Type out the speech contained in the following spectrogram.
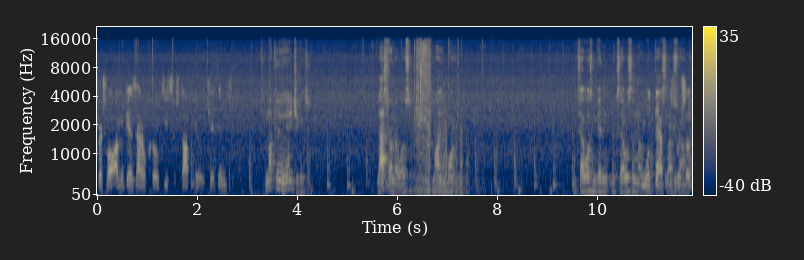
First of all, I'm against animal cruelty, so stop killing chickens. I'm not killing any chickens. Last round I was. Not anymore. Because I wasn't getting because I was in my whoop yeah, ass last round. so.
